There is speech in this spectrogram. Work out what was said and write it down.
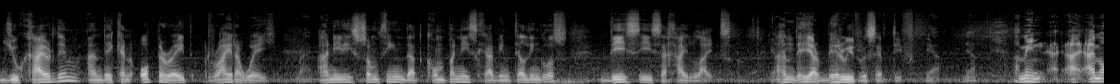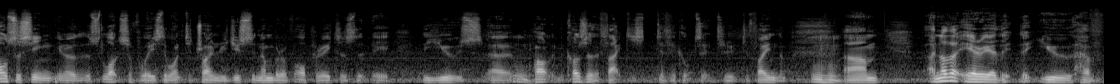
You hire them and they can operate right away. Right. And it is something that companies have been telling us this is a highlight. And they are very receptive. Yeah, yeah. I mean, I, am also seeing, you know, there's lots of ways they want to try and reduce the number of operators that they, they use, uh, mm. partly because of the fact it's difficult to, to, to find them. Mm-hmm. Um, another area that, that you have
